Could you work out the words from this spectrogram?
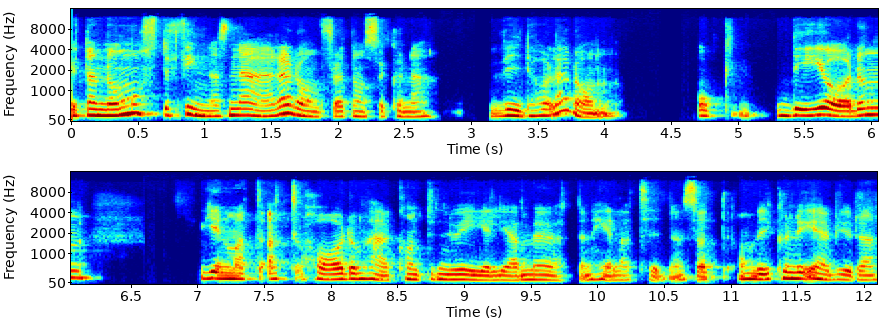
Utan de måste finnas nära dem för att de ska kunna vidhålla dem. Och det gör de genom att, att ha de här kontinuerliga möten hela tiden. Så att om vi kunde erbjuda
